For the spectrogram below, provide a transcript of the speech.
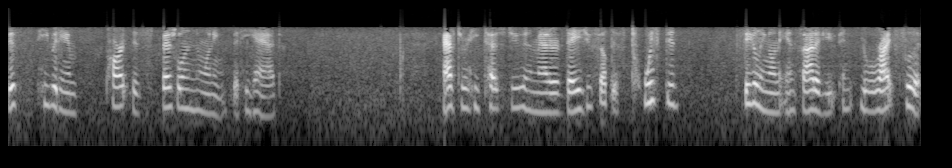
this he would impart this special anointing that he had. After he touched you in a matter of days, you felt this twisted feeling on the inside of you, and your right foot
